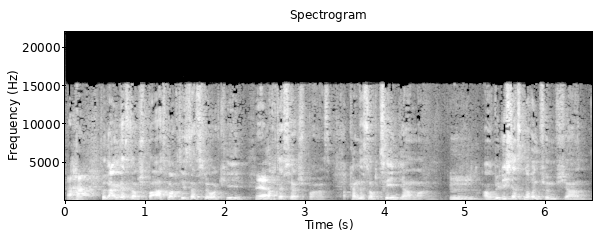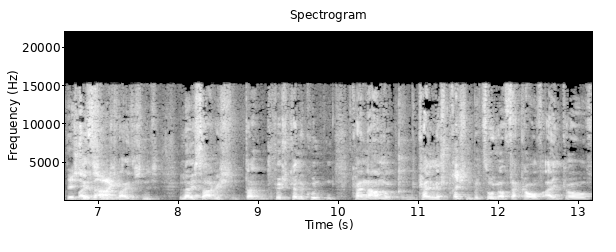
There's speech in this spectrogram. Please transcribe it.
Aha, Solange das noch Spaß macht, ist das ja okay. Ja. Macht das ja Spaß. Ich kann das noch zehn Jahre machen. Aber will ich das noch in fünf Jahren? Das weiß ich nicht, weiß ich nicht. Vielleicht sage ich, da möchte ich keine Kunden, keine Ahnung, keine mehr sprechen, bezogen auf Verkauf, Einkauf,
